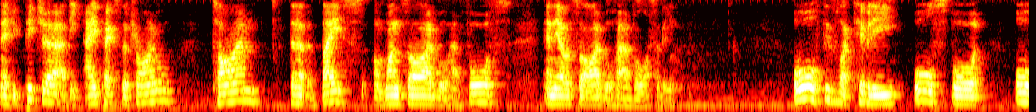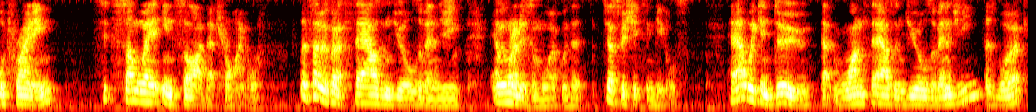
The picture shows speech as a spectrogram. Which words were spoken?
And if you picture at the apex of the triangle, time, then at the base on one side we'll have force and the other side will have velocity. All physical activity, all sport, all training sits somewhere inside that triangle. Let's say we've got a thousand joules of energy and we want to do some work with it just for shits and giggles. How we can do that 1000 joules of energy as work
